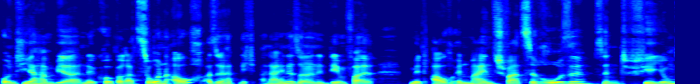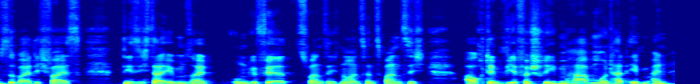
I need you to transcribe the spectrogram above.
Und hier haben wir eine Kooperation auch, also er hat nicht alleine, sondern in dem Fall mit auch in Mainz Schwarze Rose, sind vier Jungs, soweit ich weiß, die sich da eben seit ungefähr 2019, 20 auch dem Bier verschrieben haben und hat eben ein,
